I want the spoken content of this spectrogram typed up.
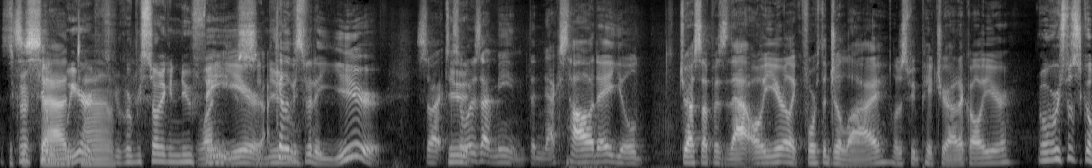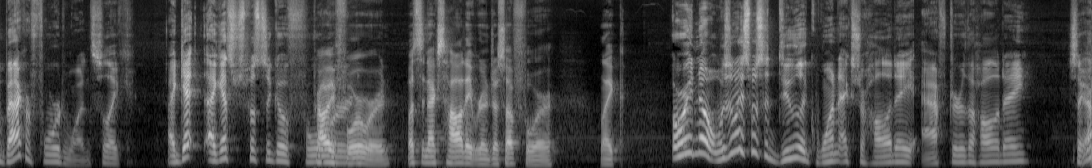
It's, It's gonna a sad weird. time. You're gonna be starting a new phase. One year. a I new- can't believe it's been a year. So, I, so what does that mean? The next holiday, you'll dress up as that all year, like Fourth of July. We'll just be patriotic all year. Well, we're supposed to go back or forward one. So like, I get. I guess we're supposed to go forward. Probably forward. What's the next holiday we're gonna dress up for? Like, oh wait, no. Wasn't I supposed to do like one extra holiday after the holiday? So like,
